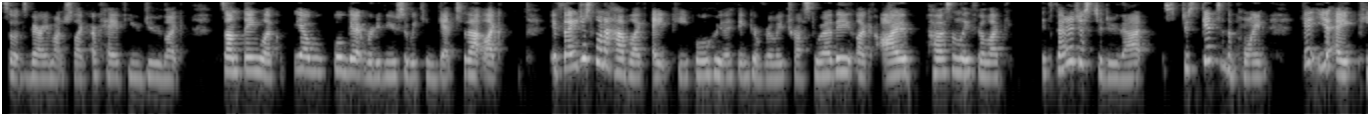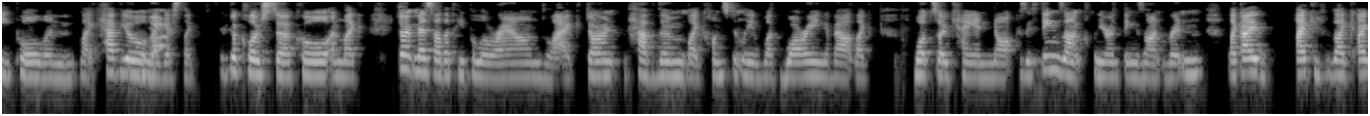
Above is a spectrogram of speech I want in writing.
So it's very much like, okay, if you do like something, like, yeah, we'll, we'll get rid of you so we can get to that. Like, if they just want to have like eight people who they think are really trustworthy, like, I personally feel like it's better just to do that. Just get to the point, get your eight people and like have your, I guess, like super close circle and like don't mess other people around. Like, don't have them like constantly like worrying about like what's okay and not. Because if things aren't clear and things aren't written, like, I, I could like I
